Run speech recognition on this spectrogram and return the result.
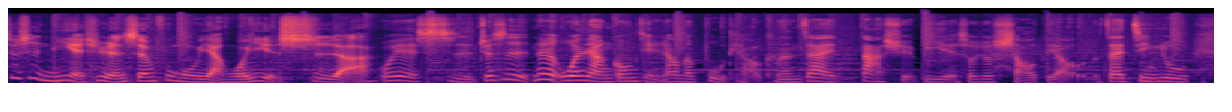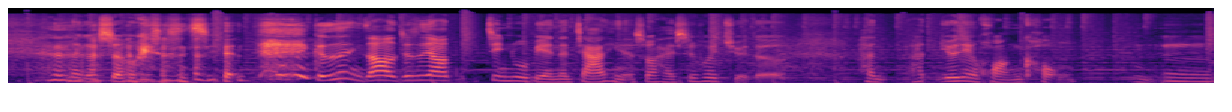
就是你也是人生父母养，我也是啊，我也是。就是那个温良恭俭让的布条，可能在大学毕业的时候就烧掉了，在进入那个社会之前。可是你知道，就是要进入别人的家庭的时候，还是会觉得很很有点惶恐。嗯嗯，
